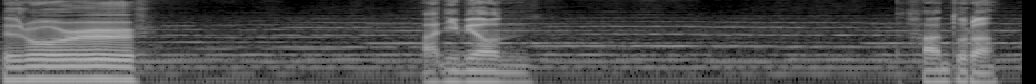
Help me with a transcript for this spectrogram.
드롤 아니면 한도란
